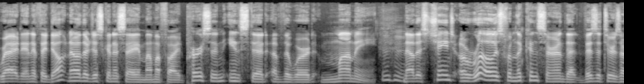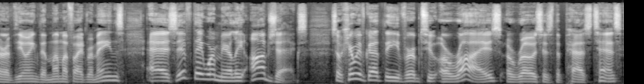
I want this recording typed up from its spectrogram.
Right, and if they don't know, they're just going to say mummified person instead of the word mummy. Mm-hmm. Now, this change arose from the concern that visitors are viewing the mummified remains as if they were merely objects. So here we've got the verb to arise. Arose is the past tense.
